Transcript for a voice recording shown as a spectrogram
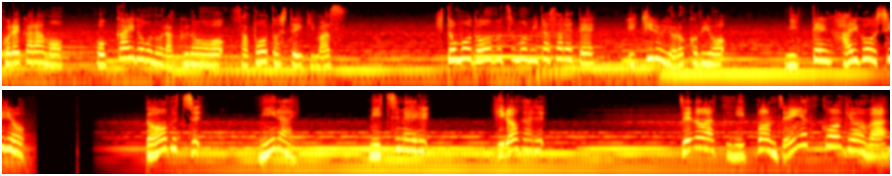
これからも北海道の酪農をサポートしていきます。人も動物も満たされて生きる喜びを日展配合飼料。動物未来見つめる広がる。ゼノアック日本全薬工業は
